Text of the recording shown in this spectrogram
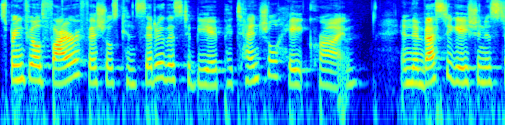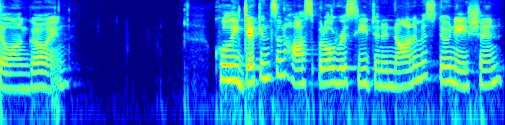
Springfield fire officials consider this to be a potential hate crime, and the investigation is still ongoing. Cooley Dickinson Hospital received an anonymous donation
